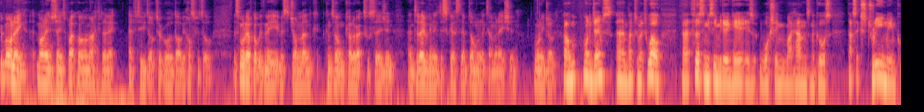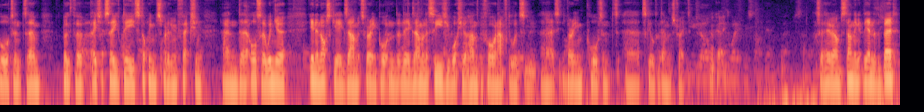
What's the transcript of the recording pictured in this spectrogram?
Good morning. My name is James Blackwell. I'm an academic F2 doctor at Royal Derby Hospital. This morning I've got with me Mr. Jon Lund, consultant colorectal surgeon, and today we're going to discuss the abdominal examination. Morning, Jon. Oh, morning, James. Um, thanks very much. Well, uh, first thing you see me doing here is washing my hands, and of course that's extremely important, um, both for patient safety, stopping spread of infection, and uh, also when you're in an OSCE exam, it's very important that the examiner sees you wash your hands before and afterwards. Mm. Uh, it's a very important uh, skill to demonstrate. Okay. So here I'm standing at the end of the bed,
